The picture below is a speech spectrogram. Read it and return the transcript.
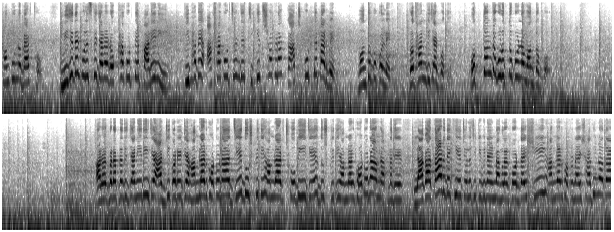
সম্পূর্ণ ব্যর্থ। নিজেদের পুলিশকে যারা রক্ষা করতে পারেনি, কীভাবে আশা করছেন যে চিকিৎসকরা কাজ করতে পারবেন? মন্তব্য করলেন প্রধান বিচারপতি। অত্যন্ত গুরুত্বপূর্ণ মন্তব্য। আরও একবার আপনাদের জানিয়ে দিই যে আরজি করের যে হামলার ঘটনা, যে দুষ্কৃতি হামলার ছবি, যে দুষ্কৃতি হামলার ঘটনা আমরা আপনাদের লাগাতার দেখিয়ে চলেছি টিভি নাইন বাংলার পর্দায়। সেই হামলার ঘটনায় স্বাধীনতা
